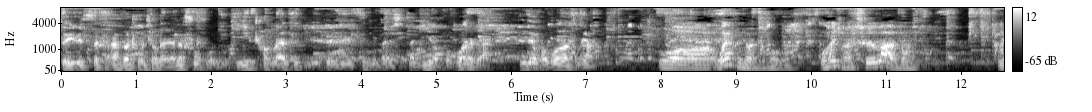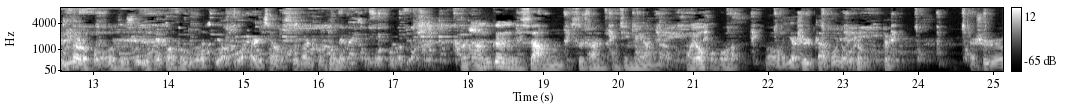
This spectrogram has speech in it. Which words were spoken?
对于四川和重庆的人的舒服，以及唱出来自己对于自己本本地的火锅的热爱。你对火锅怎么样？我我也很喜欢吃火锅，我很喜欢吃辣的东西。你们那儿的火锅是属于北方风格比较多，还是像四川、重庆那种火锅风格比较多？可能更像四川、重庆那样的红油火锅吧。哦，也是蘸红油是吗？对。但是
